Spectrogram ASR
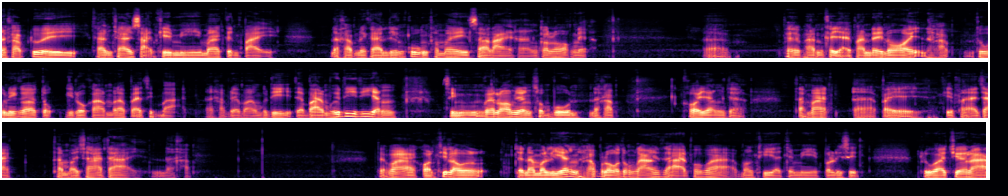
นะครับด้วยการใช้สารเคมีมากเกินไป นะครับในการเลี้ยงกุ้งทำให้สาหร่ายหางกระรอกเนี่ยแพร่พันธุ์ขยายพันธุ์ได้น้อยนะครับทุกนี้ก็ตกกิโลกรัมละ 80 บาทนะครับในบางพื้นที่ แต่บางพื้นที่ที่ยังสิ่งแวดล้อมยังสมบูรณ์นะครับ ก็ยังจะสามารถไปเก็บหาจากธรรมชาติได้นะครับ แต่ว่าก่อนที่เราจะนำมาเลี้ยงนะครับ เราก็ต้องล้างให้สะอาดเพราะว่าบางทีอาจจะมีปรสิตหรือว่าเชื้อรา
